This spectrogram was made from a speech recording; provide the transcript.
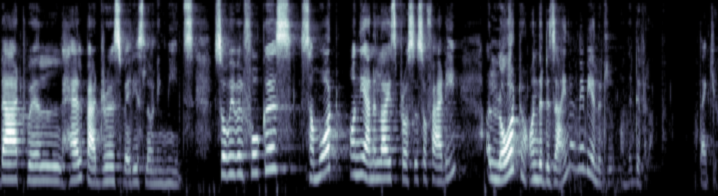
that will help address various learning needs. So, we will focus somewhat on the analyze process of ADDIE a lot on the design and maybe a little on the develop. Thank you.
